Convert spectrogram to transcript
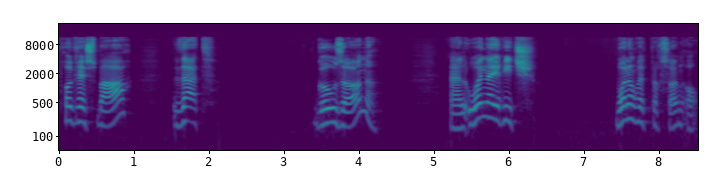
progress bar that goes on and when I reach 100% or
